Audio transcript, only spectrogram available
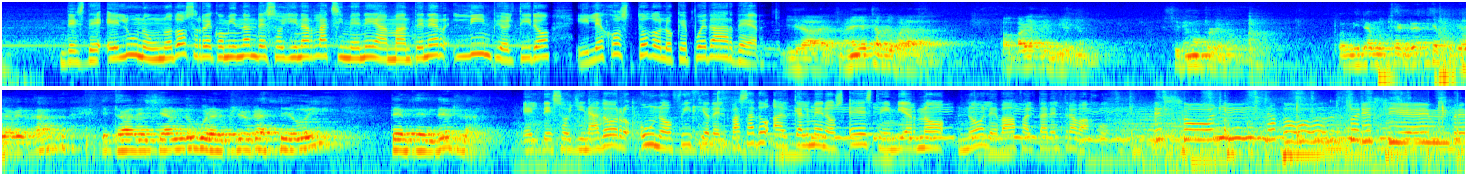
Desde el 112 recomiendan desollinar la chimenea, mantener limpio el tiro y lejos todo lo que pueda arder. Y la chimenea ya está preparada para, este invierno, sin ningún problema. Pues mira, muchas gracias, porque la verdad estaba deseando con el frío que hace hoy de encenderla. El desollinador, un oficio del pasado al que al menos este invierno no le va a faltar el trabajo. Siempre.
